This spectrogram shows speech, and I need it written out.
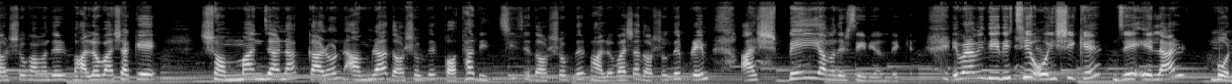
দর্শক আমাদের ভালোবাসাকে সম্মান জানাক কারণ আমরা দর্শকদের কথা দিচ্ছি যে দর্শকদের ভালোবাসা দর্শকদের প্রেম আসবেই আমাদের সিরিয়াল দেখে। এবার আমি দিয়ে দিচ্ছি ঐশীকে যে এলার বোন।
